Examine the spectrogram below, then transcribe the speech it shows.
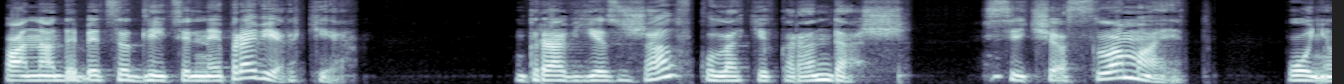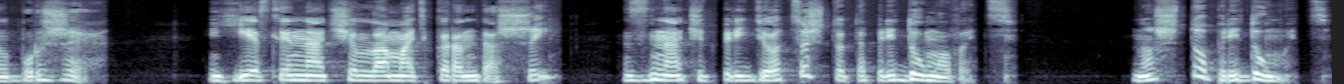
Понадобятся длительные проверки. Гравье сжал в кулаке карандаш. Сейчас сломает, понял Бурже. Если начал ломать карандаши, значит, придется что-то придумывать. Но что придумать?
